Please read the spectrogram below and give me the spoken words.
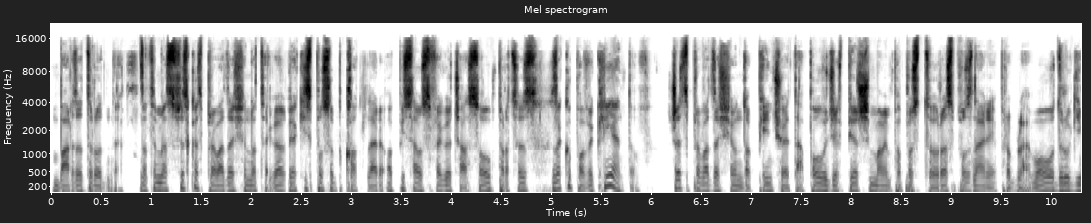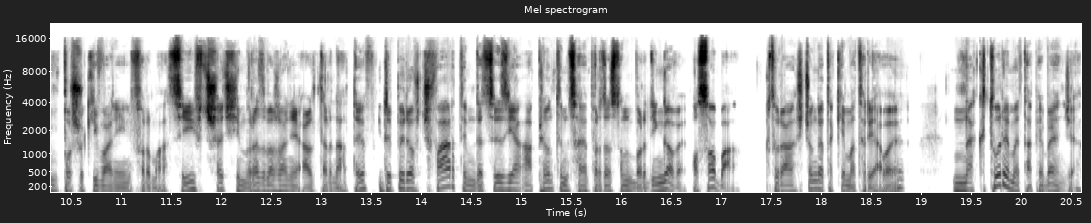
bardzo trudny. Natomiast wszystko sprowadza się do tego, w jaki sposób Kotler opisał swego czasu proces zakupowy klientów. Rzecz sprowadza się do pięciu etapów, gdzie w pierwszym mamy po prostu rozpoznanie problemu, w drugim poszukiwanie informacji, w trzecim rozważanie alternatyw i dopiero w czwartym decyzja, a piątym cały proces onboardingowy. Osoba, która ściąga takie materiały, na którym etapie będzie.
